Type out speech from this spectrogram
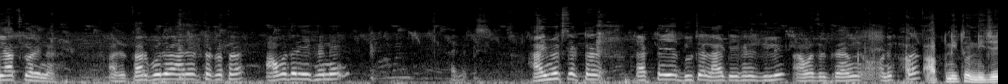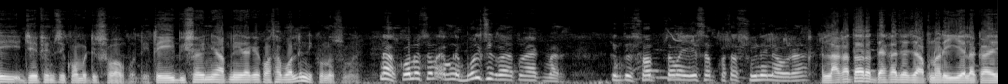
ইয়াদ করে না। আচ্ছা তারপরে আর একটা কথা, আমাদের এখানে হাইম্যাক্স একটা একটা ইয়া দুইটা লাইট এখানে দিলে আমাদের গ্রামে অনেকটা আ- আপনি তো নিজেই জেএফএমসি কমিটির সভাপতি তো এই বিষয় নিয়ে আপনি এর আগে কথা বলেননি কোনো সময়? না কোনো সময় আমরা বলছি কয়েকবার কিন্তু সব সময় এসব কথা শুনে না ওরা। লাগাতার দেখা যায় যে আপনার এই এলাকায়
